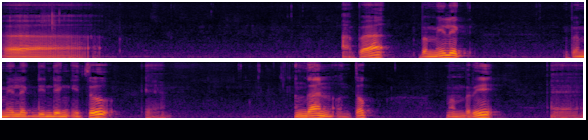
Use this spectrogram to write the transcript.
uh, apa pemilik pemilik dinding itu ya, enggan untuk memberi eh,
